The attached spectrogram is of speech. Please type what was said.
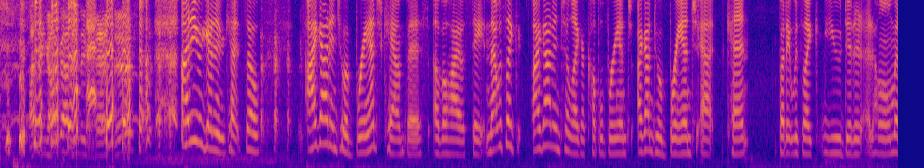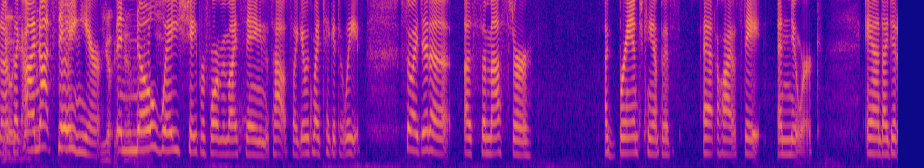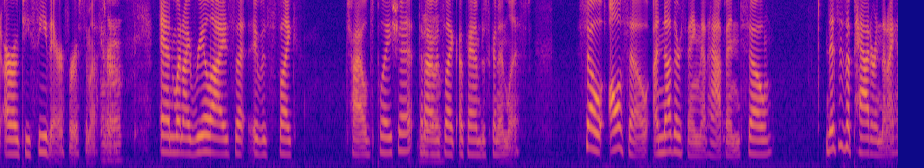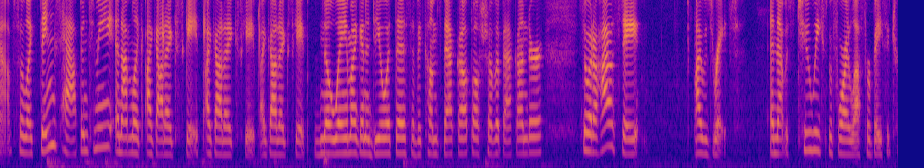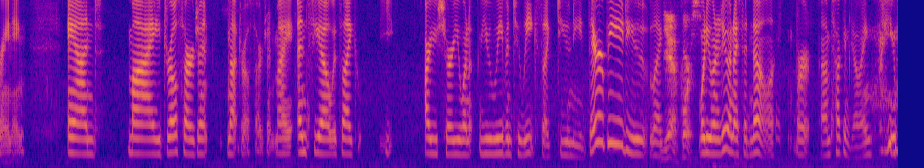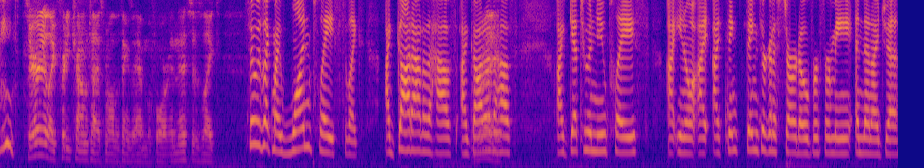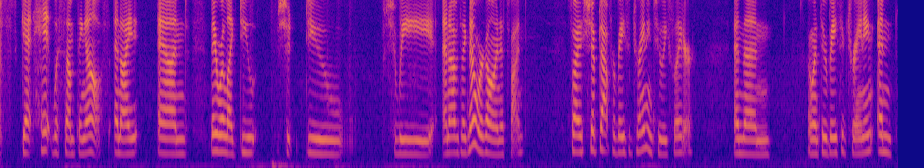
think I got into Kent. I didn't even get into Kent. So I got into a branch campus of Ohio State, and that was like I got into like a couple branch. I got into a branch at Kent, but it was like you did it at home, and I No, was you like, got I'm the- not staying here. you got the In no branch. way, shape, or form am I staying in this house. Like it was my ticket to leave. So I did a a semester, a branch campus at Ohio State and Newark, and I did ROTC there for a semester. Okay. And when I realized that it was like child's play shit, that I was like, okay, I'm just gonna enlist. So also another thing that happened. So this is a pattern that I have. So like things happen to me and I'm like, I gotta escape. I gotta escape. I gotta escape. No way am I gonna deal with this. If it comes back up, I'll shove it back under. So at Ohio State, I was raped. And that was two weeks before I left for basic training. And my drill sergeant, not drill sergeant, my NCO was like, "Are you sure you want to? You leave in two weeks? Like, do you need therapy? Do you like? Yeah, of course. What do you want to do?" And I said, "No, let's, we're. I'm fucking going. What do you mean?" So you're already like pretty traumatized from all the things that happened before, and this is like, So it was like my one place to like. I got out of the house. I got out of the house. I get to a new place. I, you know, I, I think things are gonna start over for me, and then I just get hit with something else. And I and they were like, "Do you should do you, should we?" And I was like, "No, we're going. It's fine." So I shipped out for basic training two weeks later, and then I went through basic training, and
